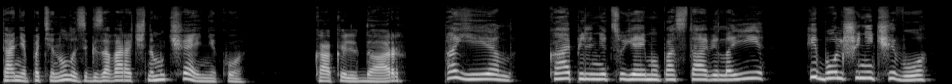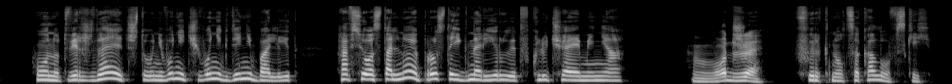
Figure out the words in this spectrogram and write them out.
Таня потянулась к заварочному чайнику. «Как Ильдар?» «Поел. Капельницу я ему поставила и... и больше ничего. Он утверждает, что у него ничего нигде не болит, а все остальное просто игнорирует, включая меня». «Вот же!» — фыркнул Соколовский.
